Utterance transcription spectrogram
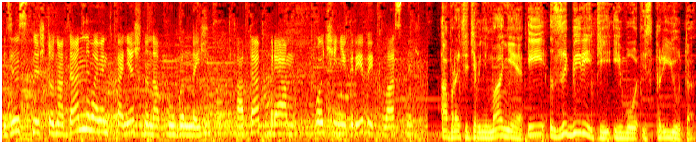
Единственное, что на данный момент, конечно, напуганный. А так прям очень игривый, классный. Обратите внимание и заберите его из приюта.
